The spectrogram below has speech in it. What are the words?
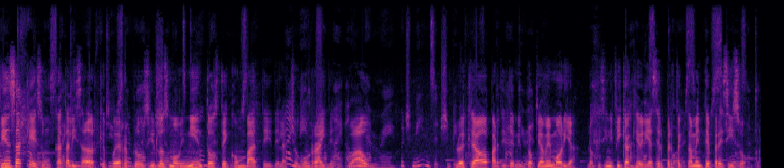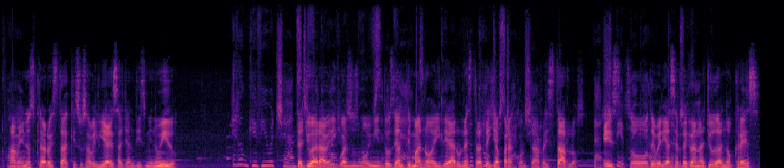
Piensa que es un catalizador que puede reproducir los movimientos de combate de la Shogun Raiden. ¡Wow! Lo he creado a partir de mi propia memoria, lo que significa que debería ser perfectamente preciso, a menos claro está que sus habilidades hayan disminuido. Te ayudará a averiguar sus movimientos de antemano e idear una estrategia para contrarrestarlos. Esto debería ser de gran ayuda, ¿no crees?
